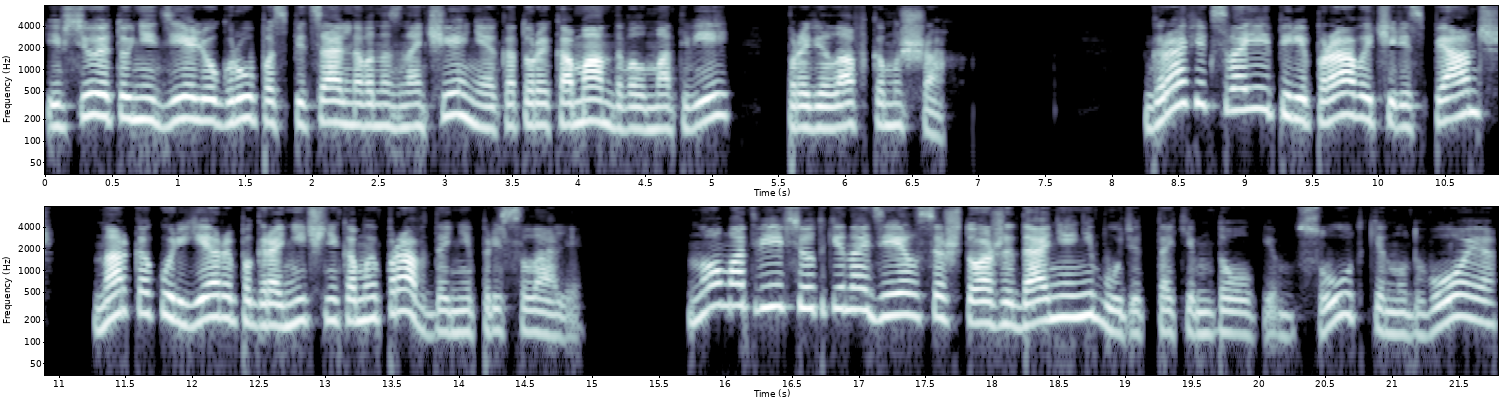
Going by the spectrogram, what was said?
и всю эту неделю группа специального назначения, которой командовал Матвей, провела в камышах. График своей переправы через Пянш наркокурьеры пограничникам и правда не прислали. Но Матвей все-таки надеялся, что ожидание не будет таким долгим. Сутки, ну двое.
